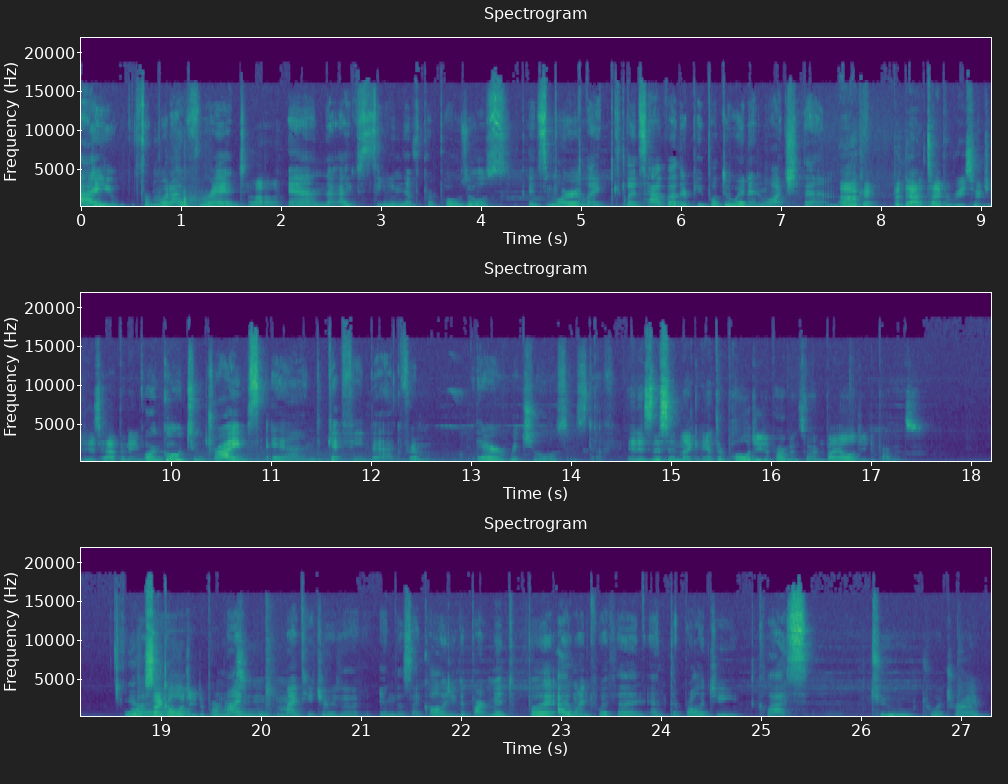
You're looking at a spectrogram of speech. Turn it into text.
I, from what I've read uh-huh. and I've seen of proposals, it's more like let's have other people do it and watch them. Okay, but that type of research is happening. Or go to tribes and get feedback from their rituals and stuff. And is this in like anthropology departments or in biology departments? Or psychology departments? My, my teacher is in the psychology department, but I went with an anthropology class to to a tribe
